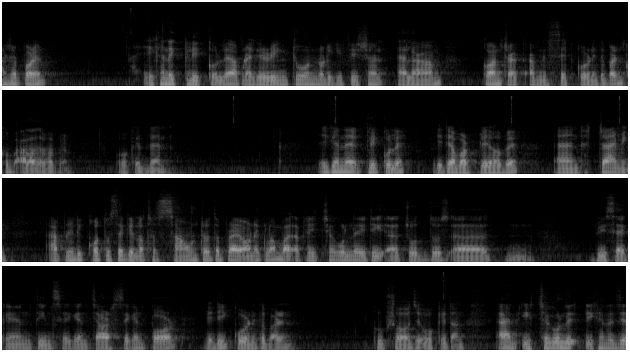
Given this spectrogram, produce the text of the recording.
আসার পরে এখানে ক্লিক করলে আপনাকে রিংটোন, নোটিফিকেশান, অ্যালার্ম, কন্ট্রাক্ট আপনি সেট করে নিতে পারেন খুব আলাদাভাবে। ওকে, দেন। এখানে ক্লিক করলে এটি আবার প্লে হবে অ্যান্ড টাইমিং আপনি এটি কত সেকেন্ড, অর্থাৎ সাউন্ডটা তো প্রায় অনেক লম্বা, আপনি ইচ্ছা করলে এটি চোদ্দ দুই সেকেন্ড, তিন সেকেন্ড, চার সেকেন্ড পর এটি করে নিতে পারেন। খুব সহজে, ওকে ডান অ্যান্ড ইচ্ছা করলে এখানে যে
